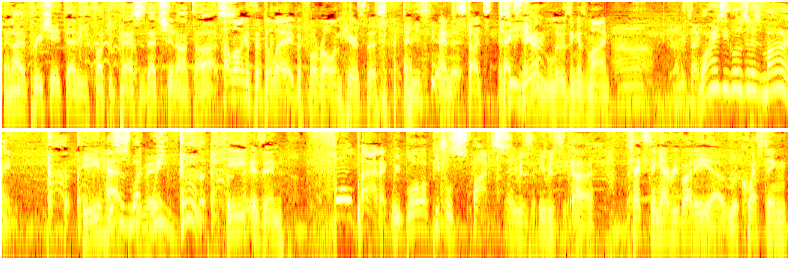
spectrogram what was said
And I appreciate that he fucking passes that shit on to us. How long is the delay before Roland hears this and, and starts Is he texting and losing his mind? I don't know. Let me check. Why is he losing his mind? He has This is to what be. we do. He is in full panic. We blow up people's spots. He was he was uh, texting everybody, uh, requesting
